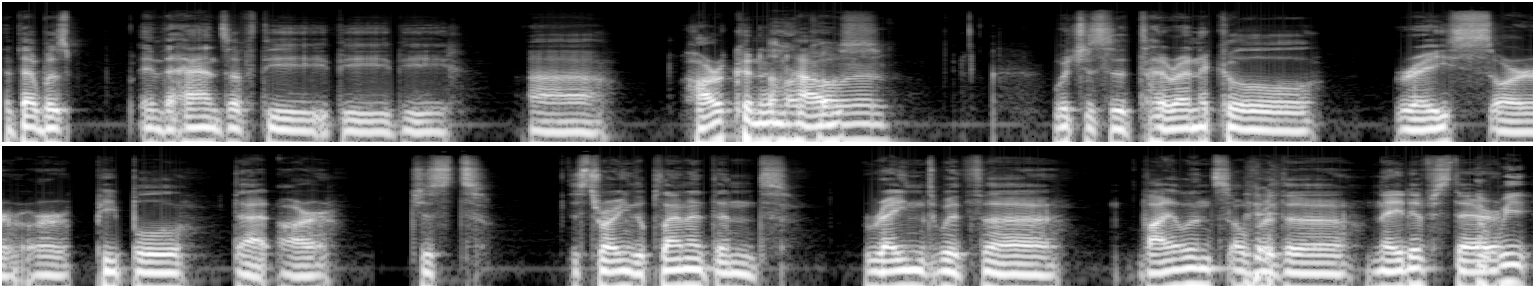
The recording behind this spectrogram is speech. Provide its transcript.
And that was in the hands of the the the uh, Harkonnen house. which is a tyrannical race or or people that are just destroying the planet and reigned with uh, violence over the natives the, there. we-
